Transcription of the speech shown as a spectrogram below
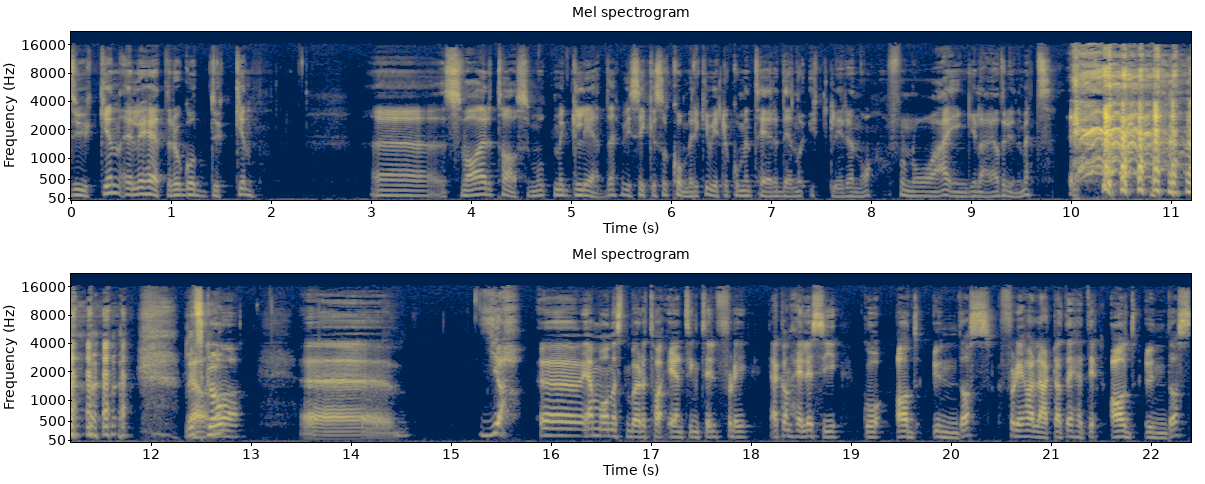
duken, eller heter det å gå dukken? Uh, svar tas imot med glede. Hvis ikke så kommer ikke vi til å kommentere det noe ytterligere nå. For nå er Inge lei av trynet mitt. Let's Ja, go. nå- Uh, ja. Uh, jeg må nesten bare ta én ting til, fordi jeg kan heller si gå ad undas. Fordi jeg har lært at det heter ad undas,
